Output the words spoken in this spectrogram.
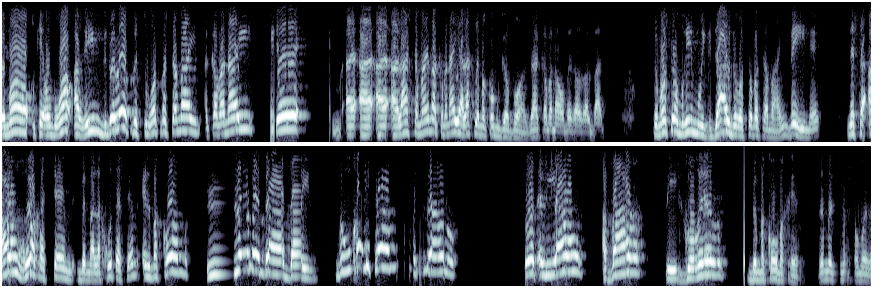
כמו, כאומרו, ערים גדולות בצורות בשמיים. הכוונה היא שעלה השמיים, הכוונה היא הלך למקום גבוה, זה הכוונה אומר הרלב"ד. כמו שאומרים, הוא יגדל בראשו בשמיים, והנה, נשאהו רוח השם במלאכות השם אל מקום לא נודע עדיין, והוא חי שם, כמו שביארנו. זאת אומרת, אליהו עבר להתגורר במקום אחר. זה מה שאומר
